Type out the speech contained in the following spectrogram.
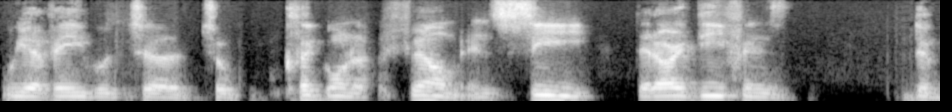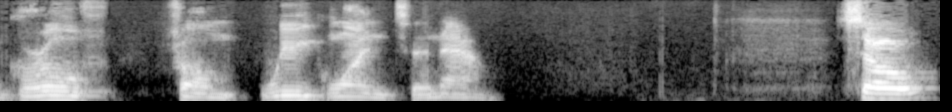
we have able to to click on the film and see that our defense, the growth from week one to now. So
